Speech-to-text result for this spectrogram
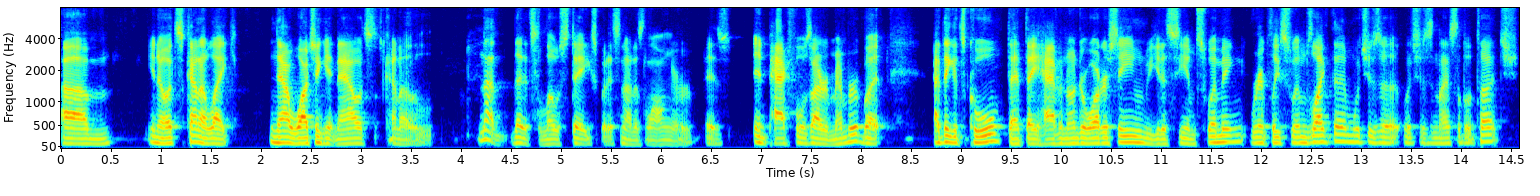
Um, you know, it's kind of like now watching it now, it's kind of not that it's low stakes, but it's not as long or as impactful as I remember. But I think it's cool that they have an underwater scene. We get to see him swimming. Ripley swims like them, which is a which is a nice little touch.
